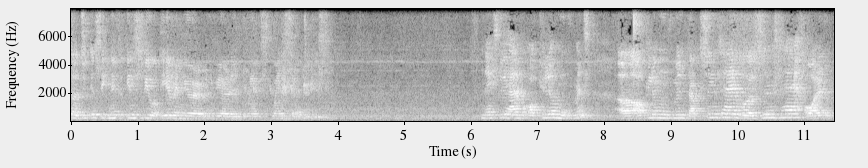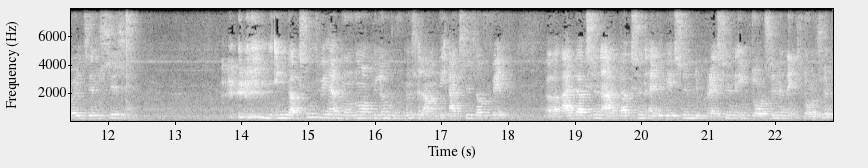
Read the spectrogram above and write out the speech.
सर्जिकल सिग्निफिकेंस भी होती है when you when we are squint surgeries next we have ocular movements ocular movement ductions हैं वर्जन्स हैं और वर्जेंसेस हैं in ductions we have monoocular movements around the axis of faith uh, adduction abduction elevation depression intorsion and extorsion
